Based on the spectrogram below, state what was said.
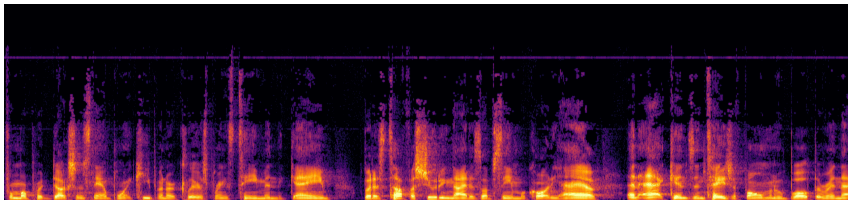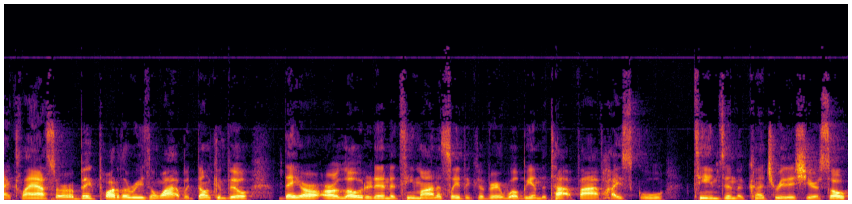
from a production standpoint, keeping her Clear Springs team in the game. But as tough a shooting night as I've seen McCarty have, and Atkins and Tasia Foreman, who both are in that class, are a big part of the reason why. But Duncanville, they are, are loaded in a team, honestly, that could very well be in the top five high school teams in the country this year. So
